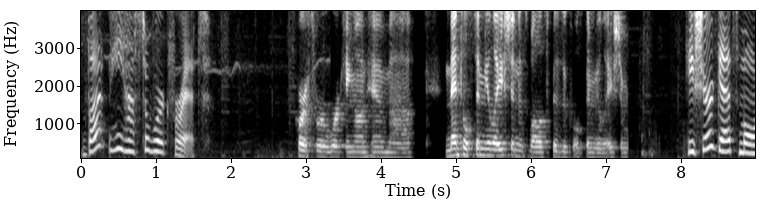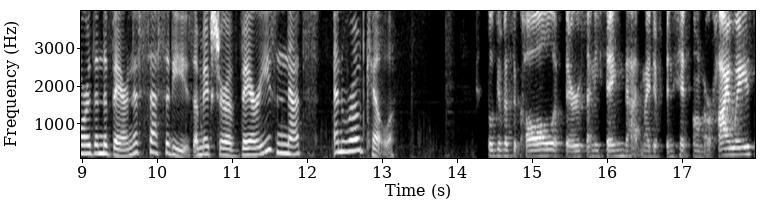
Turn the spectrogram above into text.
But he has to work for it. Of course, we're working on him uh, mental stimulation as well as physical stimulation. He sure gets more than the bare necessities a mixture of berries, nuts, and roadkill. They'll give us a call if there's anything that might have been hit on our highways,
